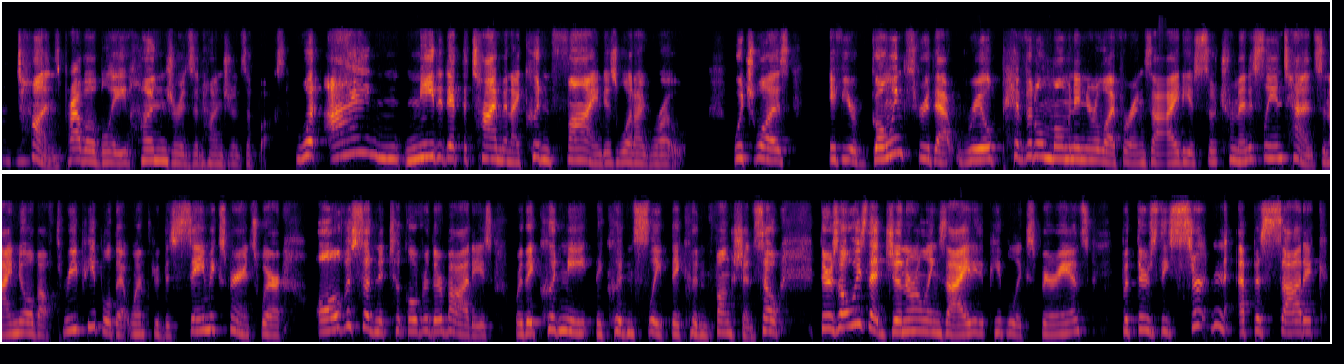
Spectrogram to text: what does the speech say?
mm-hmm. tons, probably hundreds and hundreds of books. What I needed at the time and I couldn't find is what I wrote, which was if you're going through that real pivotal moment in your life where anxiety is so tremendously intense, and I know about three people that went through the same experience where all of a sudden it took over their bodies, where they couldn't eat, they couldn't sleep, they couldn't function. So there's always that general anxiety that people experience, but there's these certain episodic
